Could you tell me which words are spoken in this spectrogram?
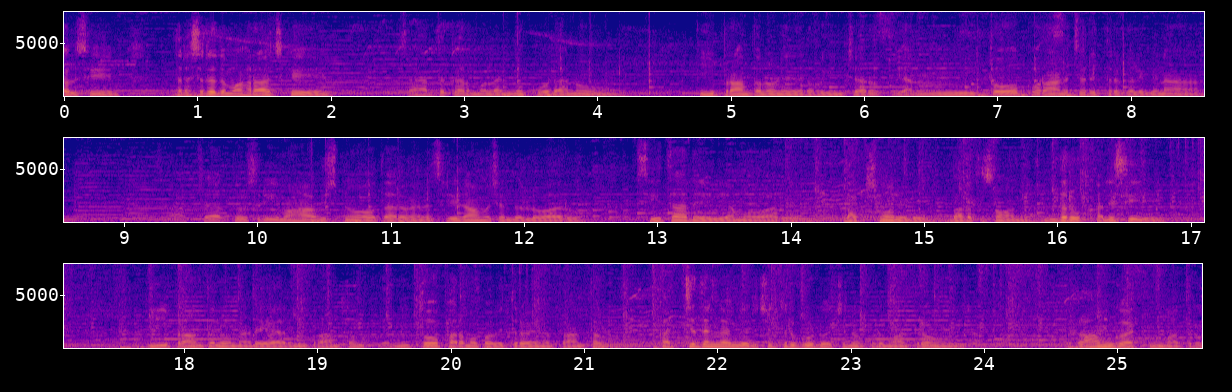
కలిసి దశరథ మహారాజ్కి శార్థకర్మలన్నీ కూడాను ఈ ప్రాంతంలోనే నిర్వహించారు. ఎంతో పురాణ చరిత్ర కలిగిన సాక్షాత్తు శ్రీ మహావిష్ణు అవతారమైన శ్రీరామచంద్రుల వారు సీతాదేవి అమ్మవారు లక్ష్మణుడు భరతస్వామి అందరూ కలిసి ఈ ప్రాంతంలో నడయారిన ప్రాంతం. ఎంతో పరమ పవిత్రమైన ప్రాంతం. ఖచ్చితంగా మీరు చిత్రకూట వచ్చినప్పుడు మాత్రం రామ్ ఘాట్ను మాత్రం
